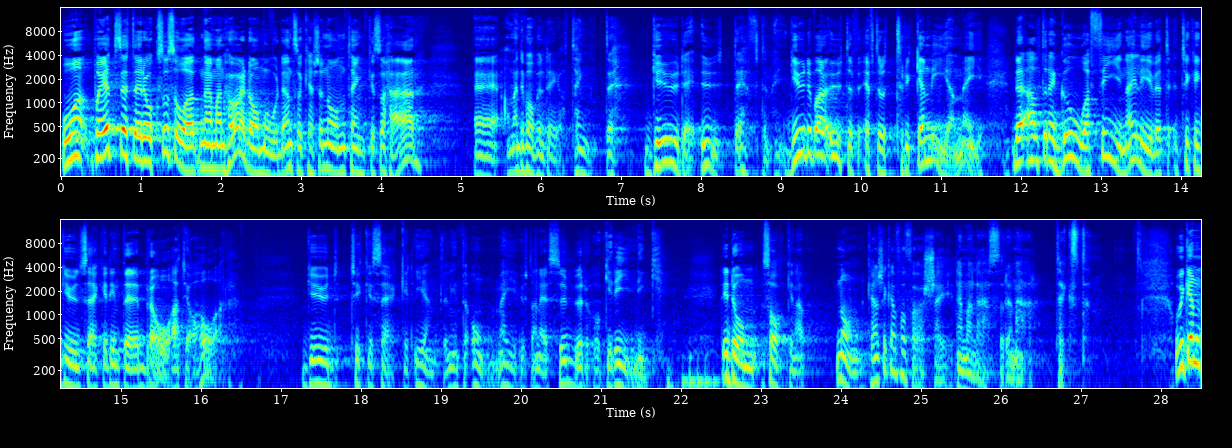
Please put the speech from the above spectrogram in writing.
Och på ett sätt är det också så att när man hör de orden så kanske någon tänker så här, eh, ja men det var väl det jag tänkte. Gud är ute efter mig. Gud är bara ute efter att trycka ner mig. Det, allt det där goa, fina i livet tycker Gud säkert inte är bra att jag har. Gud tycker säkert egentligen inte om mig, utan är sur och grinig. Det är de sakerna någon kanske kan få för sig när man läser den här texten. Och vi, kan,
